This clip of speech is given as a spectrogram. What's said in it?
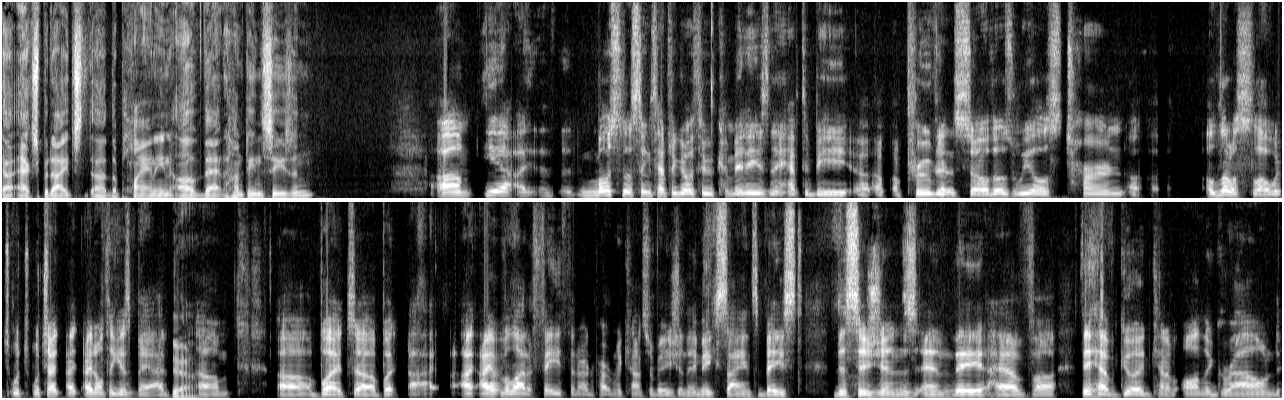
uh, expedites uh, the planning of that hunting season? Um, yeah, I, most of those things have to go through committees and they have to be uh, approved, and so those wheels turn a, a little slow, which which which I, I don't think is bad. Yeah. Um, uh, but uh, but I, I have a lot of faith in our Department of Conservation. They make science based decisions, and they have uh, they have good kind of on the ground.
